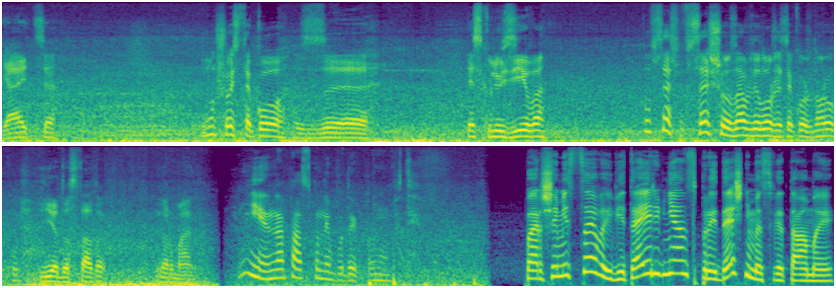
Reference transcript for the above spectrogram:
яйця. Ну, щось такого з ексклюзива. Ну, все, що- все, що завжди ложиться кожного року, є достаток нормально. Ні, на Пасху не буде економити. Перший місцевий вітає рівнян з прийдешніми святами.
